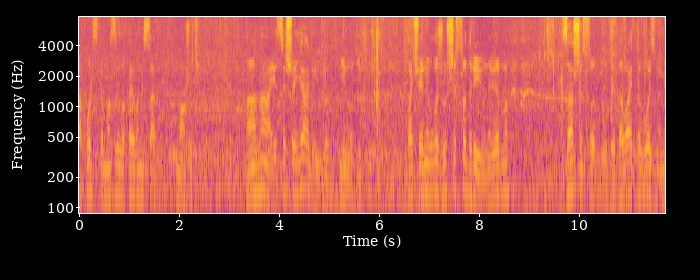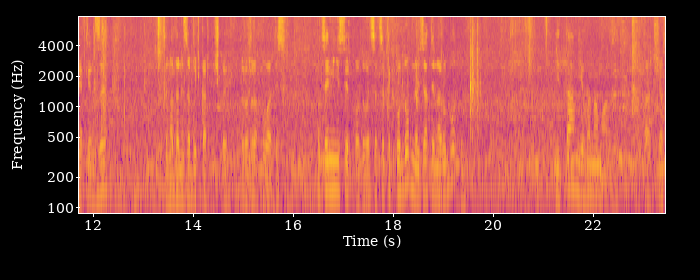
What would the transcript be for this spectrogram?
а польське мазило хай вони самі мажуть. Ага, і це що я люблю іноді. Бачу, я не вложу 600 гривень, мабуть. За 600 буде. Давайте візьмемо як НЗ. Це треба не забути карточкою розрахуватись. Оцей мені сир подобається. Це так удобно взяти на роботу і там його намазати. Так, зараз.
